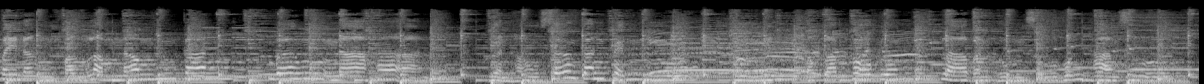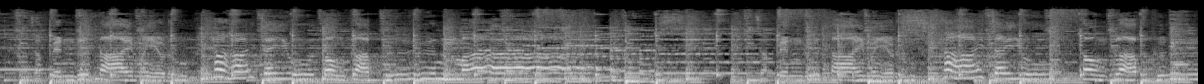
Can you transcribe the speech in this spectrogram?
ไปนั่งฟังลำนำกัน เบิ้งนาหานเพื่อนเฮาเสิร์งกันเป็นหมู่พรุ่งนี้ต้องกลับโคกลุงลาบรรทุงสู่หนทางสู่ จะเป็นหรือตายไม่รู้ ถ้าหายใจอยู่ต้องกลับคืนมา จะเป็นหรือตายไม่รู้ ถ้าหายใจอยู่ต้องกลับคืน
